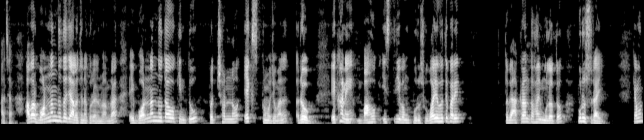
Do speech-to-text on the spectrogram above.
আচ্ছা আবার বর্ণান্ধতা যে আলোচনা করলাম আমরা, এই বর্ণান্ধতাও কিন্তু প্রচ্ছন্ন এক্স ক্রোমোজোমাল রোগ। এখানে বাহক স্ত্রী এবং পুরুষ উভয় হতে পারে, তবে আক্রান্ত হয় মূলত পুরুষরাই। কেমন?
